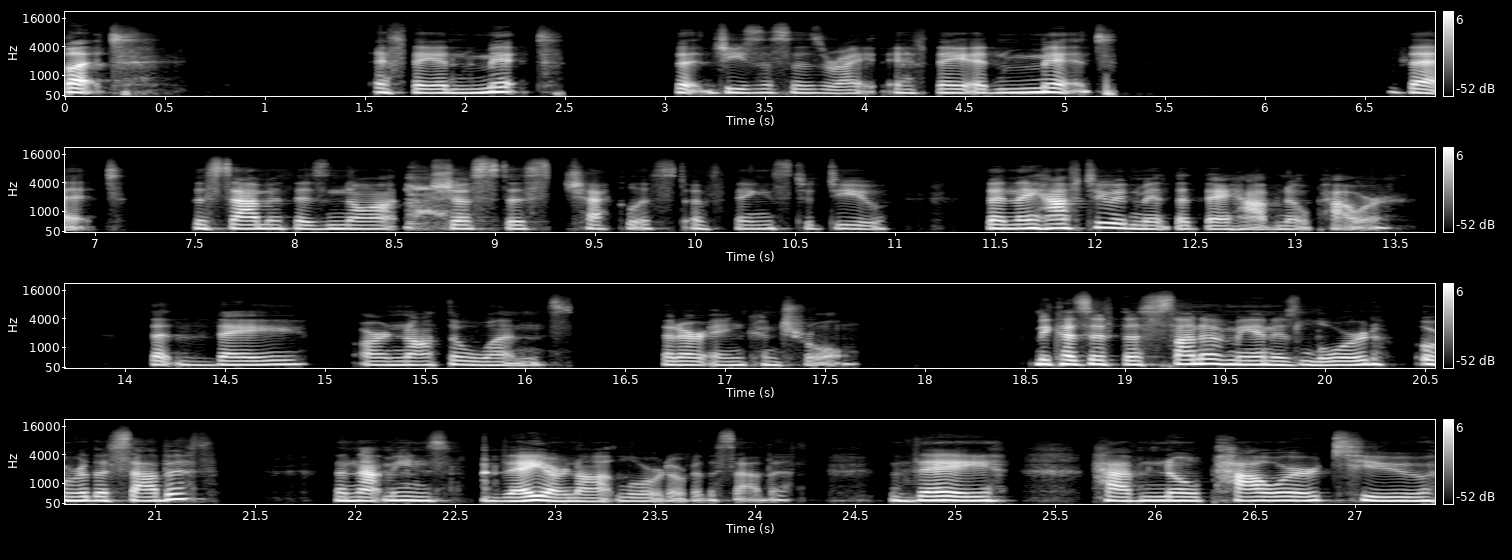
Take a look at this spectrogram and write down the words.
But if they admit that Jesus is right, if they admit that the Sabbath is not just this checklist of things to do, then they have to admit that they have no power, that they are not the ones that are in control. Because if the Son of Man is Lord over the Sabbath, then that means they are not Lord over the Sabbath. They have no power to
